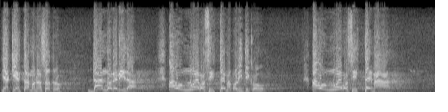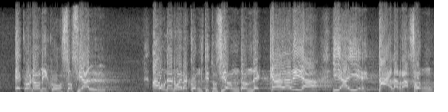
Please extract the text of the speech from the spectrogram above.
Y aquí estamos nosotros dándole vida a un nuevo sistema político, a un nuevo sistema económico, social, a una nueva constitución donde cada día, y ahí está la razón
